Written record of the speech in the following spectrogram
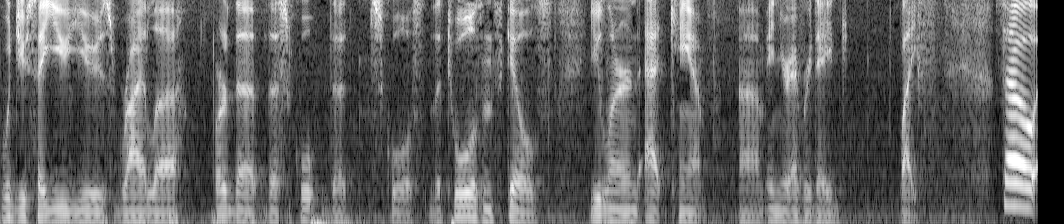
would you say you use Ryla or the the school the schools the tools and skills you learned at camp um, in your everyday life? So,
